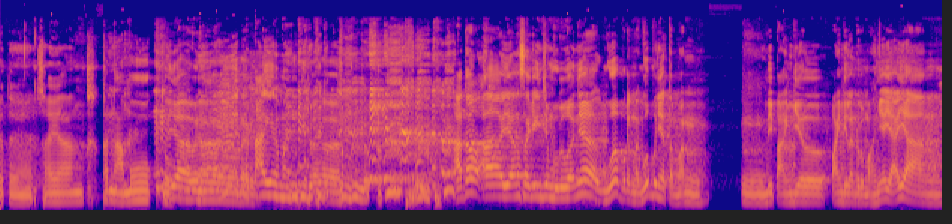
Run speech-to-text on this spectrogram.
katanya. Sayang, kan ngamuk tuh. Iya, benar, Nah, benar, benar. Tai emang hidup-hidup temen lu. Atau eh, yang saking cemburuannya, gue pernah gue punya teman hmm, dipanggil panggilan rumahnya Yayang,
